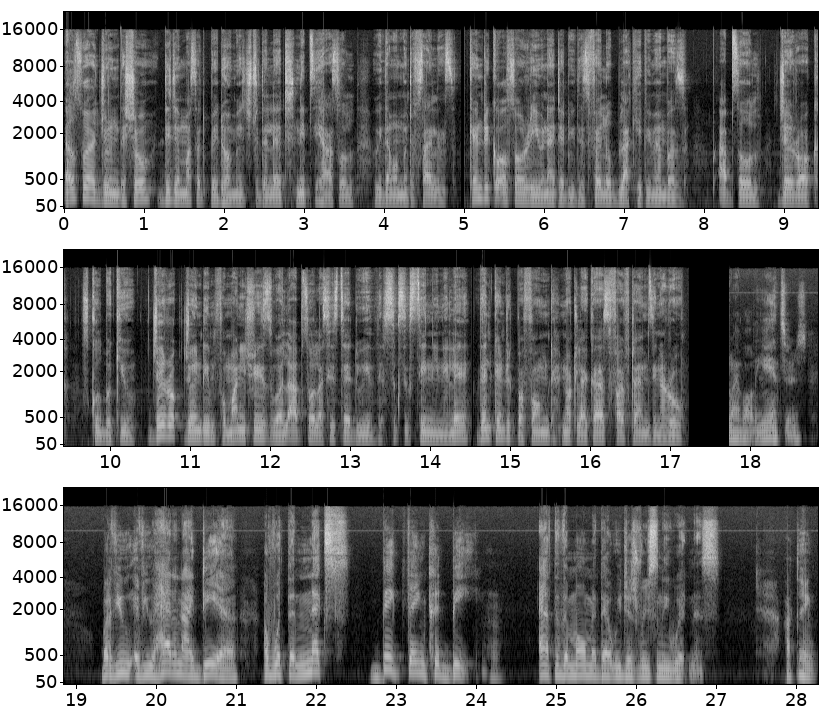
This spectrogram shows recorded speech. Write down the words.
Elsewhere during the show, DJ Mustard paid homage to the late Nipsey Hussle with a moment of silence. Kendrick also reunited with his fellow Black Hippy members, Ab-Soul, J-Rock, Schoolboy Q. Jay Rock joined him for Money Trees while Ab-Soul assisted with 616 in LA. Then Kendrick performed Not Like Us five times in a row. don't have all the answers. But if you if you had an idea of what the next big thing could be mm-hmm. after the moment that we just recently witnessed, I think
